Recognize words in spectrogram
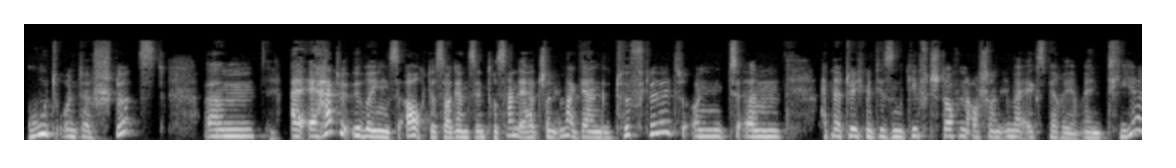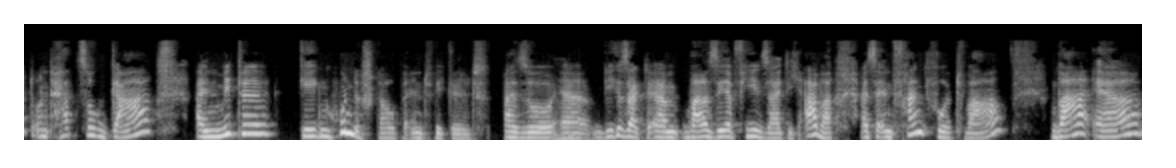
gut unterstützt. Ähm, äh, er hatte übrigens auch, das war ganz interessant, er hat schon immer gern getüftelt und ähm, hat natürlich mit diesen Giftstoffen auch schon immer experimentiert und hat sogar ein Mittel gegen Hundestaub entwickelt. Also mhm. er, wie gesagt, er war sehr vielseitig. Aber als er in Frankfurt war, war er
